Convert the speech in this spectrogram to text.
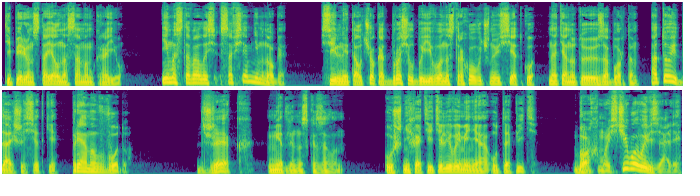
Теперь он стоял на самом краю. Им оставалось совсем немного. Сильный толчок отбросил бы его на страховочную сетку, натянутую за бортом, а то и дальше сетки, прямо в воду. «Джек», — медленно сказал он, — «уж не хотите ли вы меня утопить?» «Бог мой, с чего вы взяли?»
